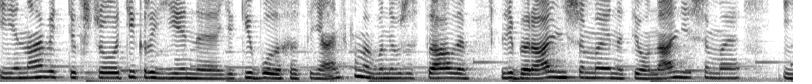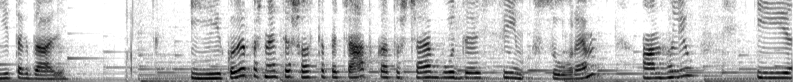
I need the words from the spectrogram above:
І навіть якщо ті країни, які були християнськими, вони вже стали ліберальнішими, національнішими і так далі. І коли почнеться шоста печатка, то ще буде сім сури ангелів, і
